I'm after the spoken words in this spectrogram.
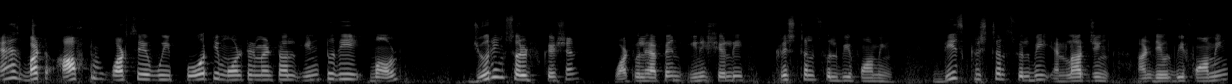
as but after what say we pour the molten metal into the mold during solidification what will happen initially crystals will be forming these crystals will be enlarging and they will be forming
